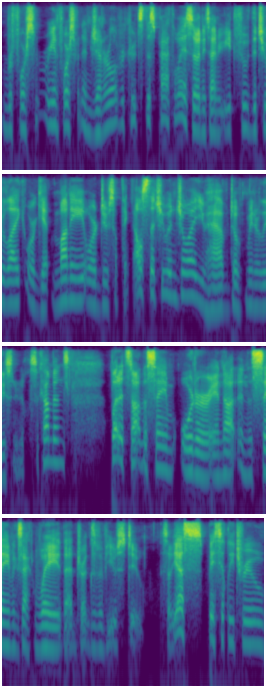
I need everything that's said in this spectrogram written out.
reinforcement in general recruits this pathway. So anytime you eat food that you like, or get money, or do something else that you enjoy, you have dopamine release in your nucleus accumbens but it's not in the same order and not in the same exact way that drugs of abuse do. So, yes, basically true.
